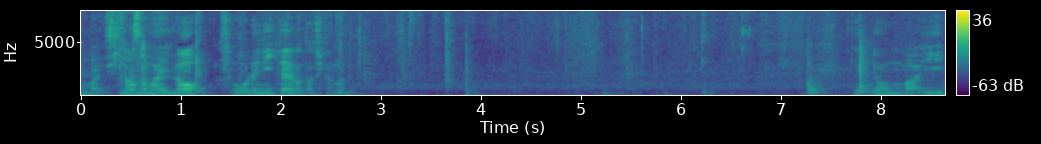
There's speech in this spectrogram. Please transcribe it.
枚ヒール3枚枚のソウルにいたよな確かな。で4枚。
